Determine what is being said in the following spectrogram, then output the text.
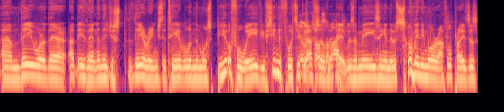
um, they were there at the event and they just they arranged the table in the most beautiful way. If you've seen the photographs awesome, of it, it was amazing, and there was so many more raffle prizes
